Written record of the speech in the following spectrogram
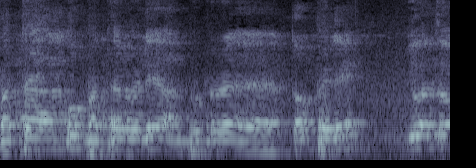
ಭತ್ತ ಹಾಕು, ಭತ್ತ ಬೆಳಿ, ಅದು ಬಿಟ್ರೆ ಇವತ್ತು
